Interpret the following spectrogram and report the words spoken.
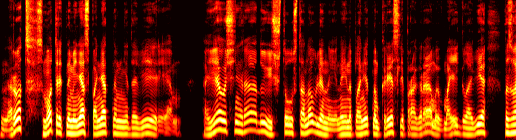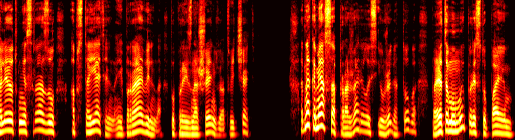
Народ смотрит на меня с понятным недоверием, а я очень радуюсь, что установленные на инопланетном кресле программы в моей голове позволяют мне сразу обстоятельно и правильно по произношению отвечать. Однако мясо прожарилось и уже готово, поэтому мы приступаем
